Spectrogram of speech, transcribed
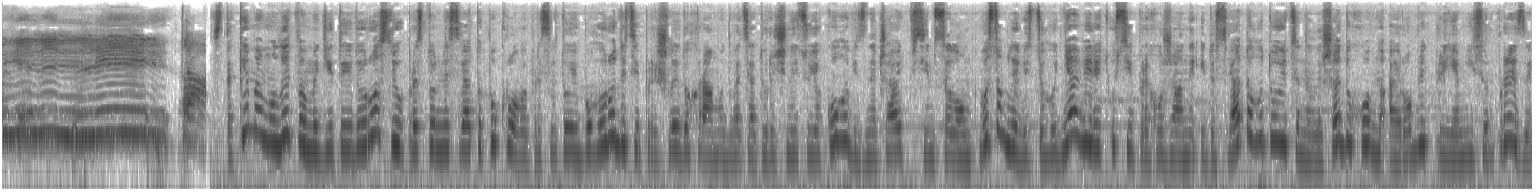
літа. З такими молитвами діти і дорослі у престольне свято Покрови Пресвятої Богородиці прийшли до храму, 20-ту річницю якого відзначають всім селом. В особливість цього дня вірять усі прихожани і до свята готуються не лише духовно, а й роблять приємні сюрпризи.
